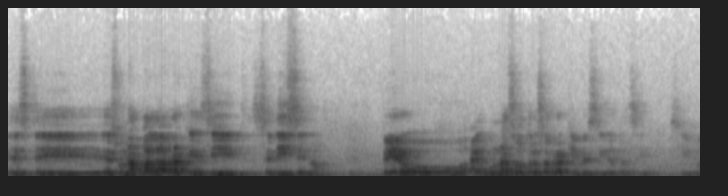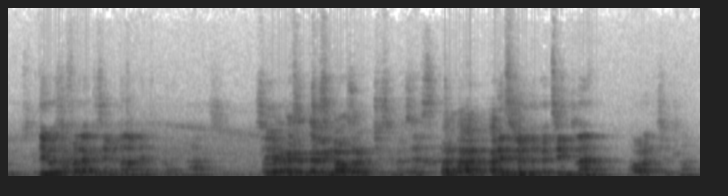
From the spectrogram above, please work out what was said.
este, es una palabra que sí, se dice, ¿no? Pero algunas otras habrá que investigarlas, sí, sí me gusta. Digo, esa fue la que se me vino a la mente, pero hay más. A ver, que se te venga otra. Muchísimas. Entonces, es de Petzintlan, ahora Techiutlán.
